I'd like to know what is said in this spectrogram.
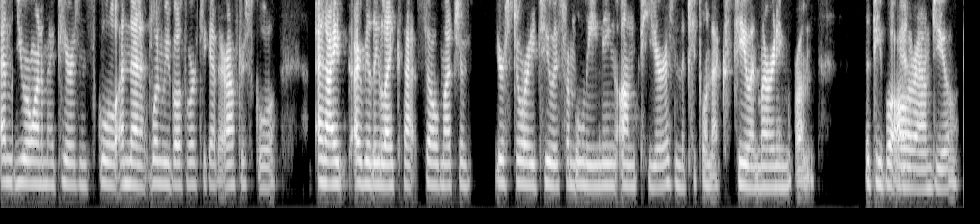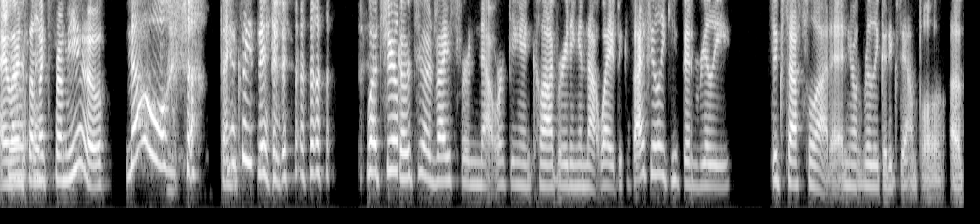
and you were one of my peers in school and then when we both worked together after school. And I I really like that so much of your story too is from leaning on peers and the people next to you and learning from the people all around you. I learned so like- much from you. No. Yes, Thanks. I did. What's your go-to advice for networking and collaborating in that way? Because I feel like you've been really successful at it and you're a really good example of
